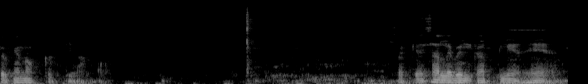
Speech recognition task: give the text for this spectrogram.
करके नॉक कर दिया हमको। ऐसा कैसा लेवल का प्लेयर है यार?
